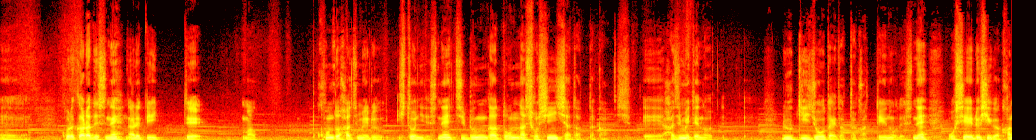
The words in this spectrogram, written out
えー、これからですね慣れていって、まあ、今度始める人にですね自分がどんな初心者だったか、えー、初めてのルーキー状態だったかっていうのをですね教える日が必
